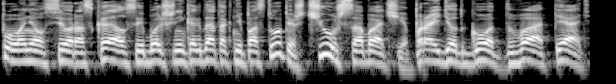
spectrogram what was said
Понял, все, раскаялся и больше никогда так не поступишь? Чушь собачья. Пройдет год, два, пять.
